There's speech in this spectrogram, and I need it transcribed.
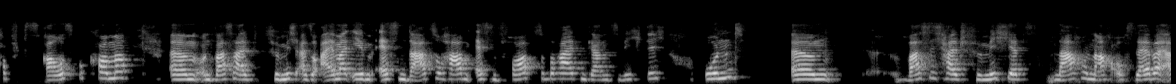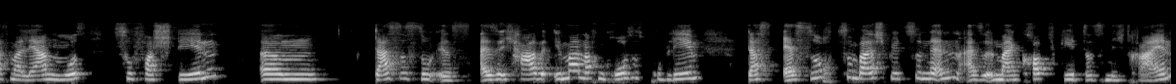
Kopf das rausbekomme. Ähm, und was halt für mich, also einmal eben Essen da zu haben, Essen vorzubereiten, ganz wichtig. Und ähm, was ich halt für mich jetzt nach und nach auch selber erstmal lernen muss, zu verstehen, ähm, dass es so ist. Also ich habe immer noch ein großes Problem, das Esssucht zum Beispiel zu nennen. Also in meinen Kopf geht das nicht rein.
